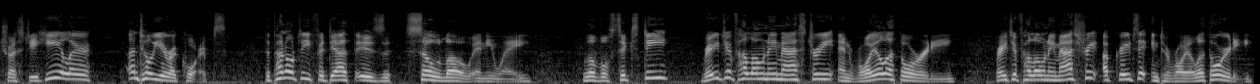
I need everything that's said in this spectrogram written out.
Trust your healer, until you're a corpse. The penalty for death is so low anyway. Level 60, Rage of Halone Mastery and Royal Authority. Rage of Halone Mastery upgrades it into Royal Authority.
